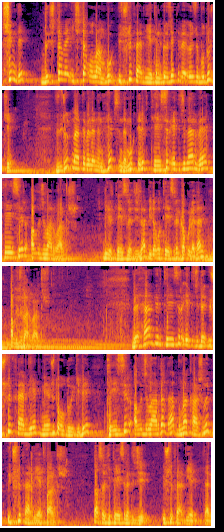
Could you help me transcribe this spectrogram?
Şimdi dışta ve içte olan bu üçlü ferdiyetin özeti ve özü budur ki vücut mertebelerinin hepsinde muhtelif tesir ediciler ve tesir alıcılar vardır. Bir tesir ediciler bir de o tesiri kabul eden alıcılar vardır. Ve her bir tesir edicide üçlü ferdiyet mevcut olduğu gibi tesir alıcılarda da buna karşılık üçlü ferdiyet vardır. Nasıl ki tesir edici üçlü ferdiyetten,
